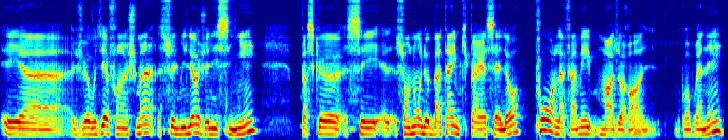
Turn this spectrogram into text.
Et euh, je vais vous dire franchement, celui-là, je l'ai signé parce que c'est son nom de baptême qui paraissait là pour la famille Mazerol. Vous comprenez?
